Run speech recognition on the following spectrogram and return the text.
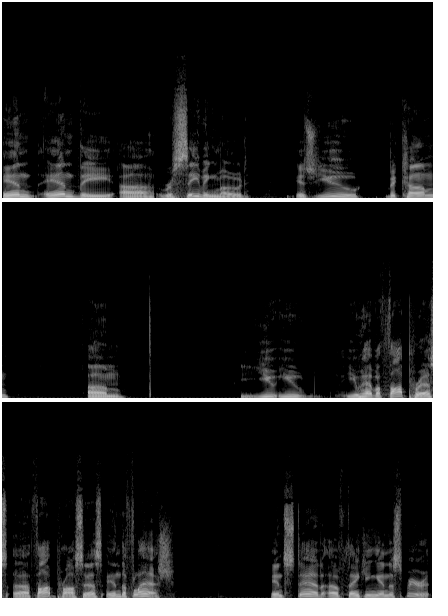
in in the uh, receiving mode is you become um you you you have a thought press uh, thought process in the flesh instead of thinking in the spirit.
